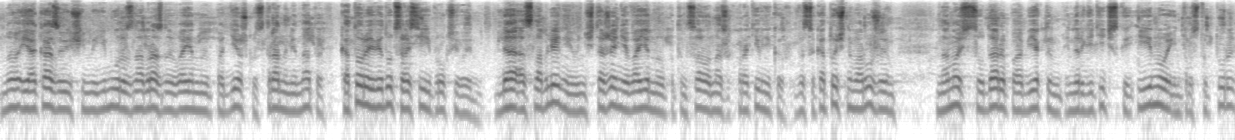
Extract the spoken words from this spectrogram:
но и оказывающими ему разнообразную военную поддержку странами НАТО, которые ведут с Россией прокси-войну. Для ослабления и уничтожения военного потенциала наших противников высокоточным оружием наносятся удары по объектам энергетической и иной инфраструктуры,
